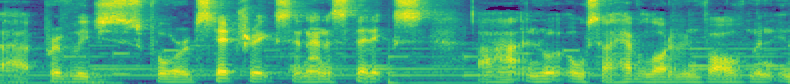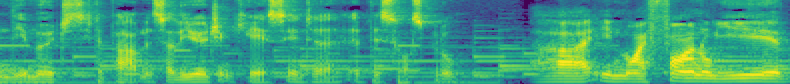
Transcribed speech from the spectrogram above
uh, privileges for obstetrics and anaesthetics uh, and also have a lot of involvement in the emergency department, so the urgent care centre at this hospital. in my final year,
